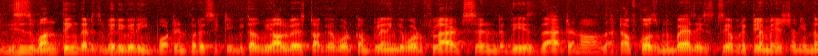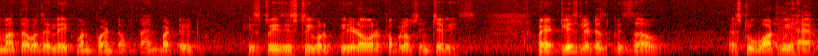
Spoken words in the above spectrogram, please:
this is one thing that is very, very important for a city because we always talk about complaining about floods and this, that, and all that. Of course, Mumbai has a history of reclamation. Hindmata was a lake one point of time, but it, history is history, over a period over a couple of centuries. But at least let us preserve as to what we have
